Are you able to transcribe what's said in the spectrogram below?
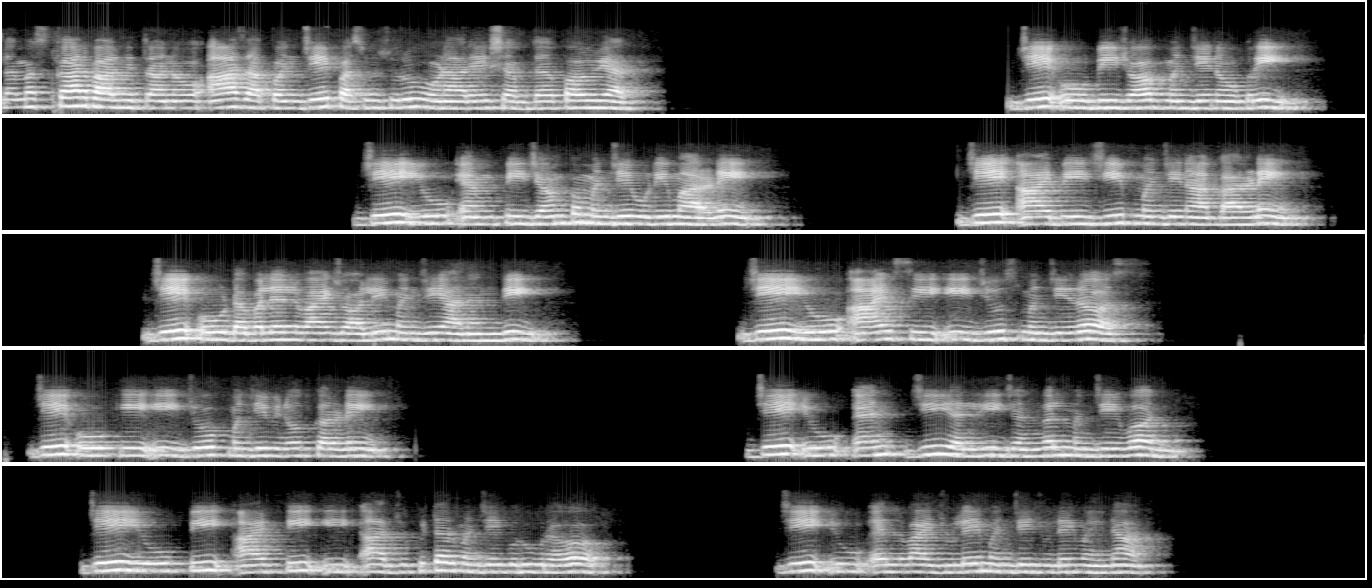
नमस्कार बालमित्रांनो आज आपण जे पासून सुरू होणारे शब्द पाहूयात. जे ओ बी जॉब म्हणजे नोकरी. जे यू एम पी जंप म्हणजे उडी मारणे. जे आय बी जीप म्हणजे नाकारणे. J O double L Y jolly म्हणजे आनंदी. J U I C E juice म्हणजे रस. जे ओ के ई जोक म्हणजे विनोद करणे. J U N G L E jungle म्हणजे one. J U P I T E R Jupiter म्हणजे गुरुग्रह. जे यू एल वाय जुलै म्हणजे जुलै महिना.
